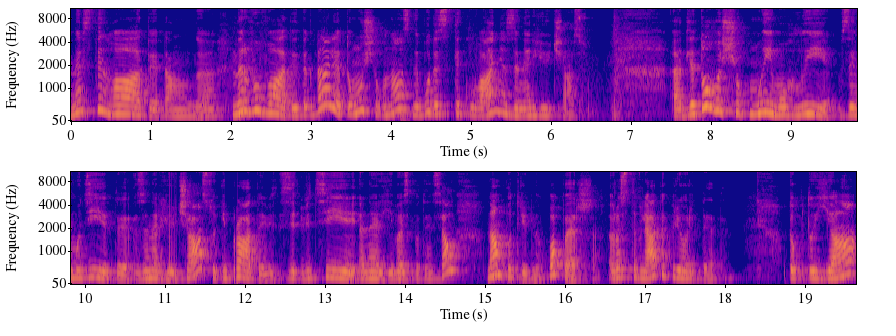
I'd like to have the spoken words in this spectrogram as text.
не встигати, там, е, нервувати і так далі, тому що у нас не буде стикування з енергією часу. Е, Для того, щоб ми могли взаємодіяти з енергією часу і брати від- цієї енергії весь потенціал, нам потрібно, по-перше, розставляти пріоритети. Тобто я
